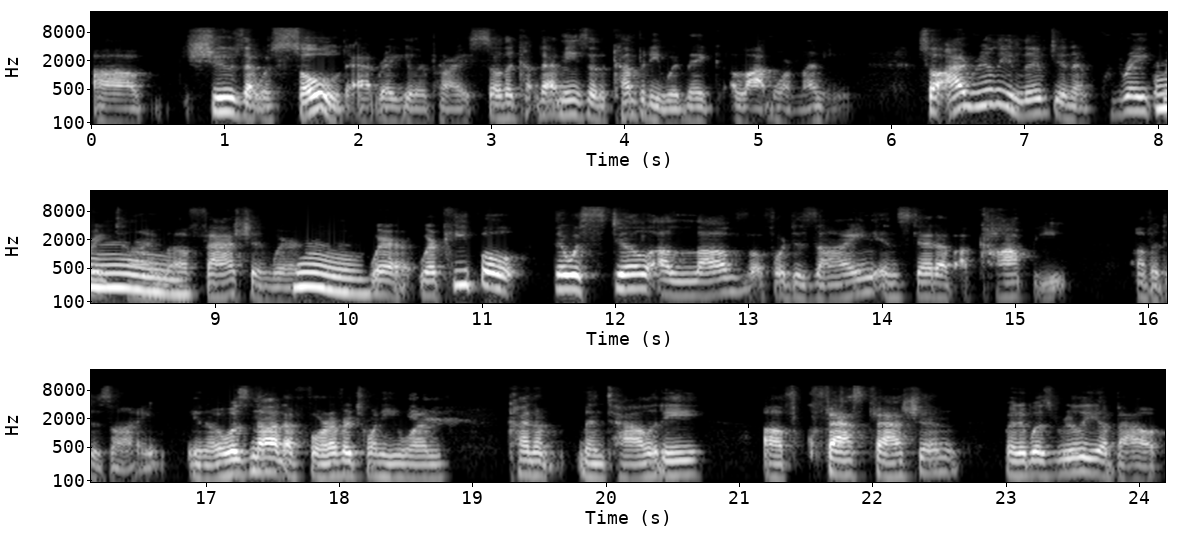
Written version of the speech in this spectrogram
uh, shoes that were sold at regular price. So the, that means that the company would make a lot more money. So I really lived in a great, great time Mm. of fashion where, Mm. where, where people there was still a love for design instead of a copy of a design. You know, it was not a Forever 21 kind of mentality of fast fashion, but it was really about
